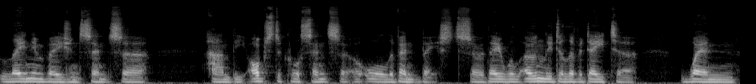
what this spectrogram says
lane invasion sensor, and the obstacle sensor are all event based. So they will only deliver data when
